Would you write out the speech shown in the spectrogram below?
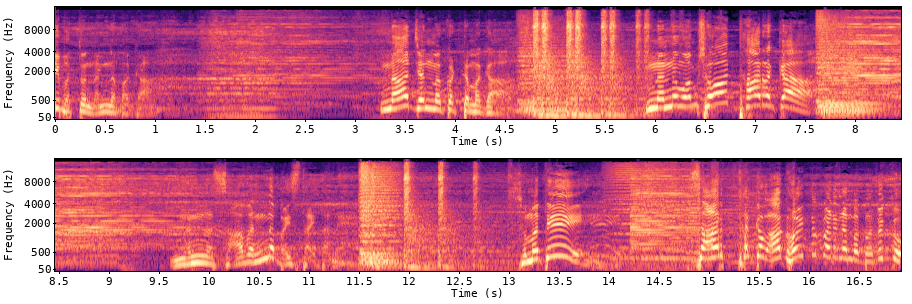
ಇವತ್ತು ನನ್ನ ಮಗ, ನಾ ಜನ್ಮ ಕೊಟ್ಟ ಮಗ, ನನ್ನ ವಂಶೋದ್ಧಾರಕ, ನನ್ನ ಸಾವನ್ನ ಬಯಸ್ತಾ ಇದ್ದಾನೆ. ಸುಮತಿ, ಸಾರ್ಥಕವಾಗೋಯ್ತು ಕಡೆ ನಮ್ಮ ಬದುಕು.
